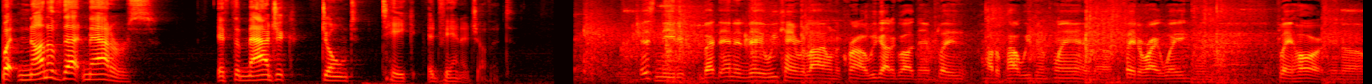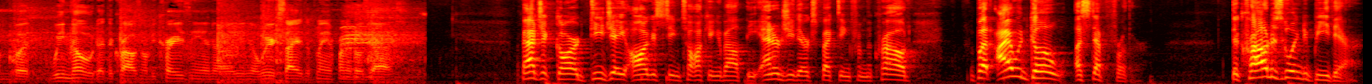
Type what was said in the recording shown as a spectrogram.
But none of that matters if the Magic don't take advantage of it. It's needed, but at the end of the day, we can't rely on the crowd. We got to go out there and play how, the, how we've been playing and uh, play the right way and uh, play hard. And um, but we know that the crowd's gonna be crazy, and uh, you know we're excited to play in front of those guys. Magic guard DJ Augustin talking about the energy they're expecting from the crowd, but I would go a step further. The crowd is going to be there.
